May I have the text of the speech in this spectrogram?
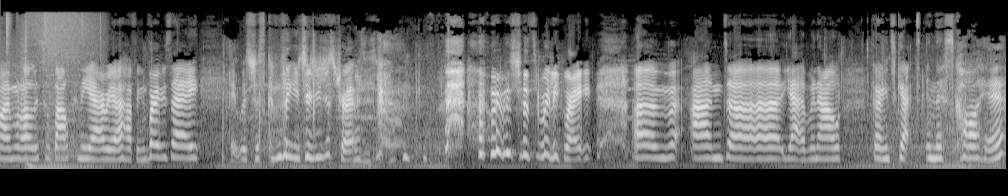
time on our little balcony area having rosé. It was just completely, did you just trip? it was just really great. Um, and uh, yeah, we're now going to get in this car here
